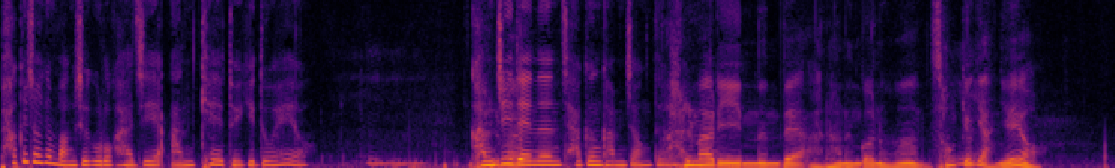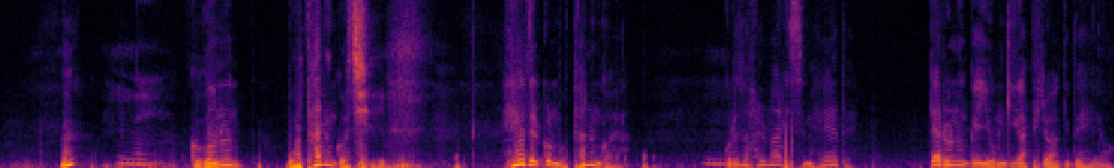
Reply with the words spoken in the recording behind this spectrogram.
파괴적인 방식으로 가지 않게 되기도 해요. 감지되는 작은 감정들. 할 말이 있는데 안 하는 거는 성격이 아니에요. 네. 그거는 못 하는 거지. 해야 될 걸 못 하는 거야. 그래서 할 말 있으면 해야 돼. 때로는 그게 용기가 필요하기도 해요.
